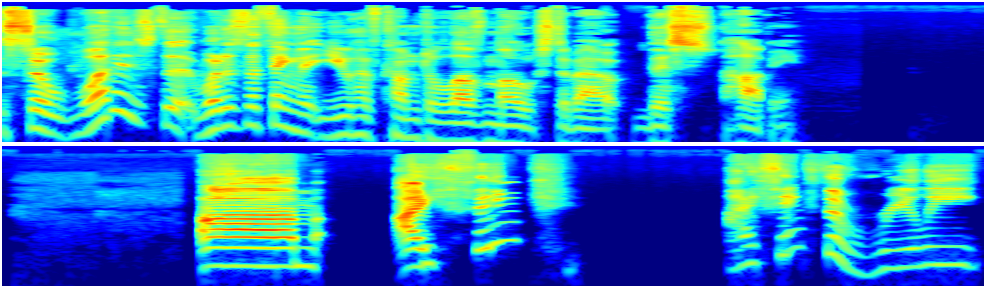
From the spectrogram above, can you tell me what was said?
So, what is the what is the thing that you have come to love most about this hobby? Um, I think I think the really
